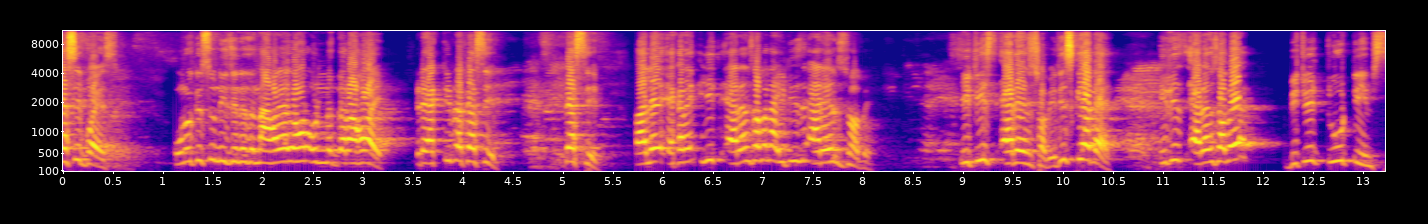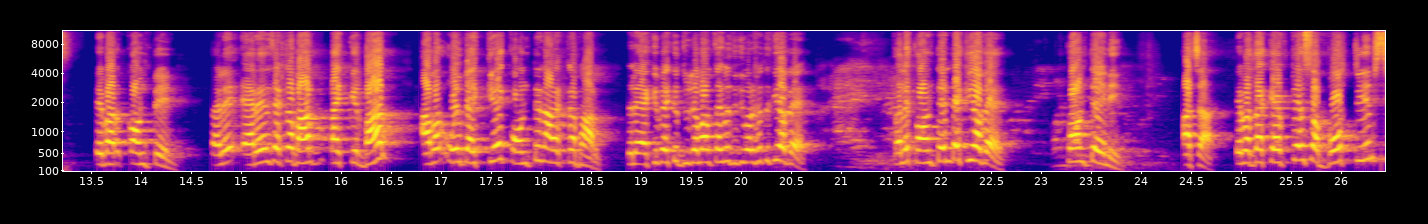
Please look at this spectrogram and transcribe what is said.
প্যাসিভ ভয়েস কোনো কিছু নিজে নিজে না হয় যখন অন্যের দ্বারা হয়, এটা অ্যাক্টিভ না প্যাসিভ প্যাসিভ তাহলে এখানে ইট অ্যারেঞ্জ হবে না? ইট ইজ অ্যারেঞ্জ হবে। ইট ইজ অ্যারেঞ্জ হবে। ইট ইজ কি হবে ইট ইজ অ্যারেঞ্জ হবে বিটুইন টু টিমস এবার কন্টেন্ট তাহলে অ্যারেঞ্জ একটা ভার বাক্যের ভার আবার ওই বাক্যে কন্টেন্ট আরেকটা ভার তাহলে একই বাক্যে দুটা ভার থাকলে দ্বিতীয় সাথে কি হবে? তাহলে কন্টেন্টটা কি হবে? কন্টেইনিং আচ্ছা এবার the captains of both teams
